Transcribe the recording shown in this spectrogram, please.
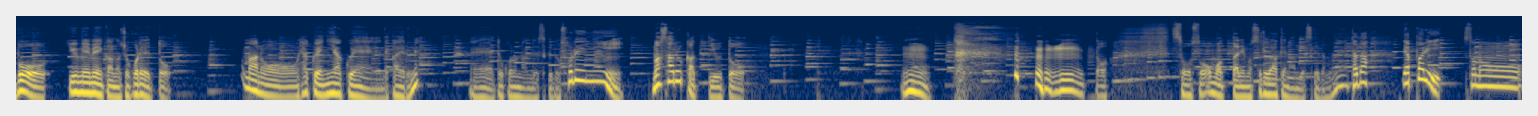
某有名メーカーのチョコレート、まあ、あの、100円、200円で買えるね、えー、ところなんですけど、それに勝るかっていうと、うん。うんと、そうそう思ったりもするわけなんですけどもね。ただ、やっぱり、その、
